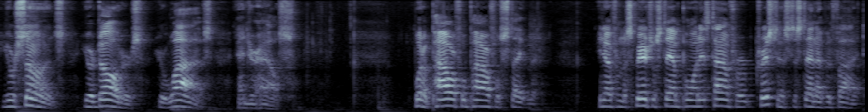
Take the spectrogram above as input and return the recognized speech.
your sons, your daughters, your wives, and your house. What a powerful, powerful statement. You know, from a spiritual standpoint, it's time for Christians to stand up and fight.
